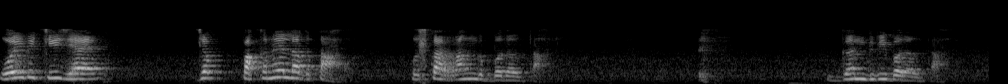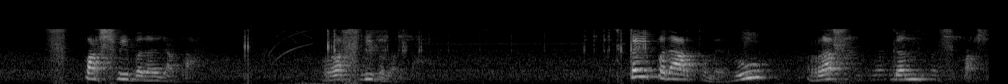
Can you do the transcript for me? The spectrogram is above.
कोई भी चीज़ है, जब पकने लगता है, उसका रंग बदलता है। गंध भी बदलता है, स्पर्श भी बदल जाता है, रस भी बदलता है। कई पदार्थों में, रूप, रस, गंध, स्पर्श।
